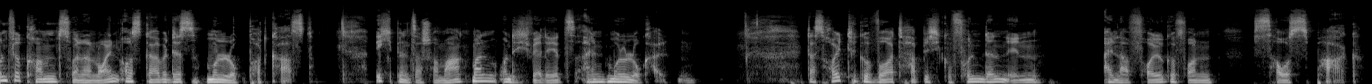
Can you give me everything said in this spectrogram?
und willkommen zu einer neuen Ausgabe des Monolog Podcast. Ich bin Sascha Markmann und ich werde jetzt einen Monolog halten. Das heutige Wort habe ich gefunden in einer Folge von South Park.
